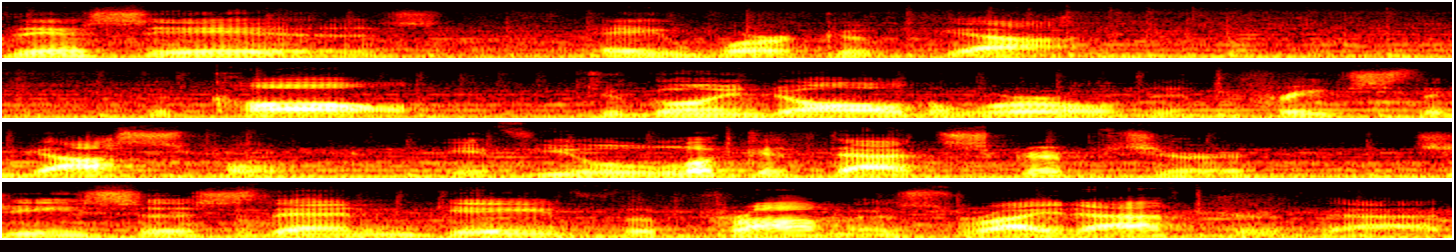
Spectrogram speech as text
This is a work of God. The call to go into all the world and preach the gospel. If you'll look at that scripture, Jesus then gave the promise right after that.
